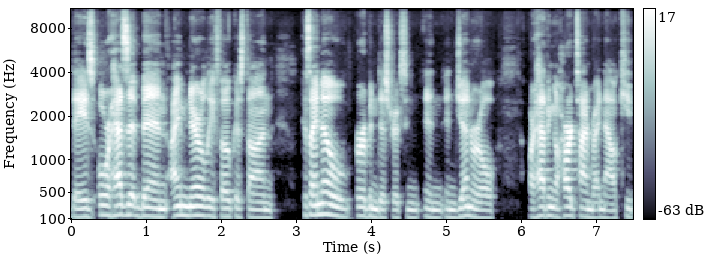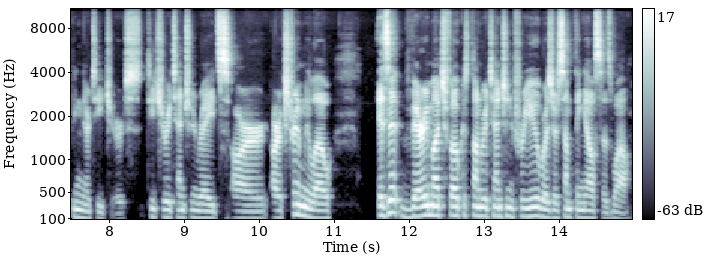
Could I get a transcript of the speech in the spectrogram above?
days, or has it been I'm narrowly focused on because I know urban districts in, in, in general are having a hard time right now keeping their teachers. Teacher retention rates are are extremely low. Is it very much focused on retention for you, or is there something else as well?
